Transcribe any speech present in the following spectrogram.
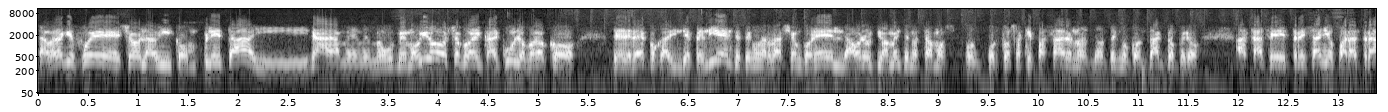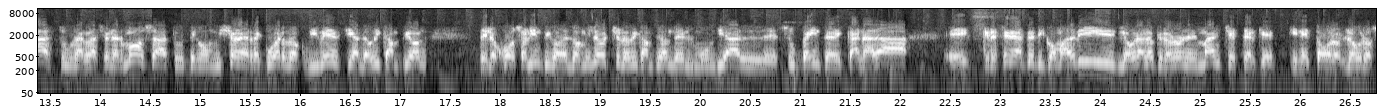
La verdad que fue, yo la vi completa y nada, me, movió, yo con el Calcún lo conozco desde la época de Independiente, tengo una relación con él, ahora últimamente no estamos por, por cosas que pasaron, no, no tengo contacto, pero hasta hace tres años para atrás tuve una relación hermosa, tu- tengo millón de recuerdos, vivencias, lo vi campeón de los Juegos Olímpicos del 2008, lo vi campeón del Mundial eh, Sub-20 de Canadá, eh, crecer en Atlético Madrid, lograr lo que logró en el Manchester, que tiene todos los logros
